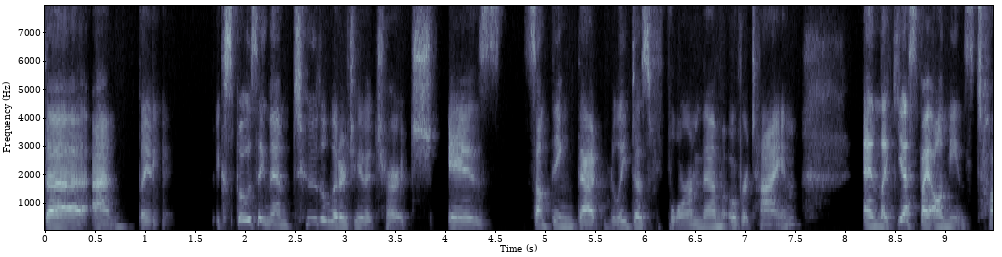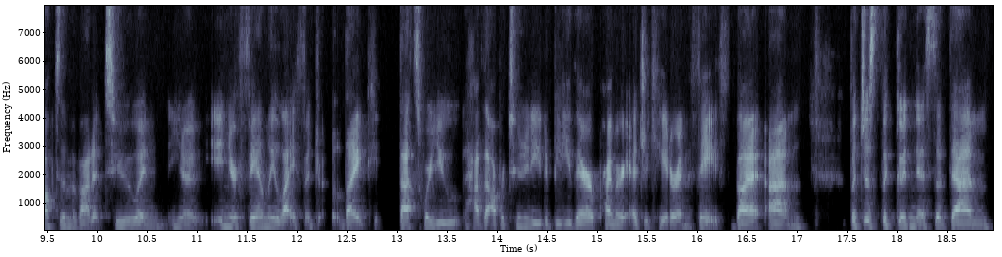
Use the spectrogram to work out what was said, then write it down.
the um like exposing them to the liturgy of the church is something that really does form them over time. And like yes by all means talk to them about it too. And you know in your family life like that's where you have the opportunity to be their primary educator in the faith. But um but just the goodness of them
